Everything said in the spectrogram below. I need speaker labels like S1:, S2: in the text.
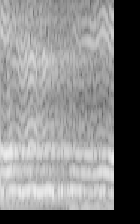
S1: come.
